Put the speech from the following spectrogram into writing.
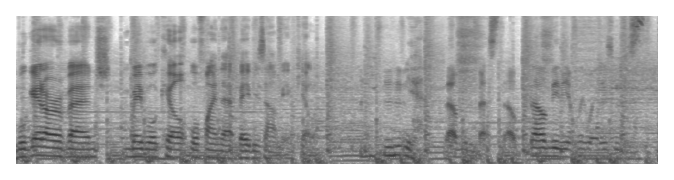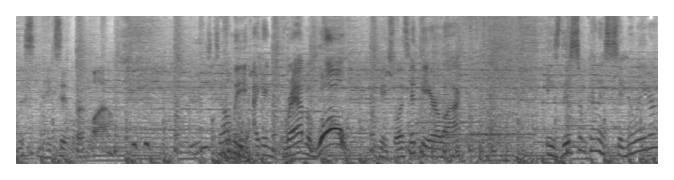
we'll get our revenge. Maybe we'll kill. We'll find that baby zombie and kill it. Mhm, yeah, that would be the best. That that would be the only way this makes this makes it worthwhile. Please tell me I can grab him. Whoa! Okay, so let's hit the airlock. Is this some kind of simulator?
